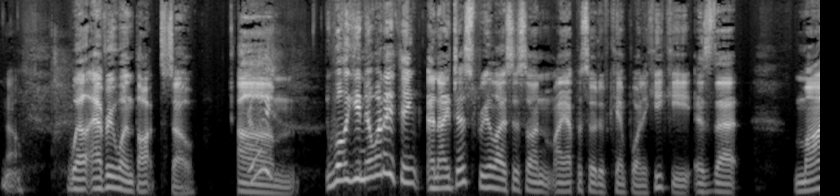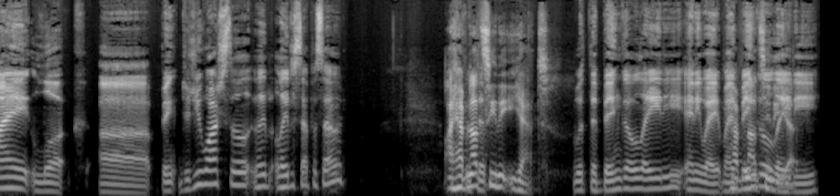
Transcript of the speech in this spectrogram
No. Well, everyone thought so. Really? Um, Um, well, you know what I think, and I just realized this on my episode of Camp Wannakiki is that my look. Uh, bing- did you watch the latest episode I have With not the- seen it yet. with the bingo lady? Anyway, my Have bingo seen it yet. lady.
